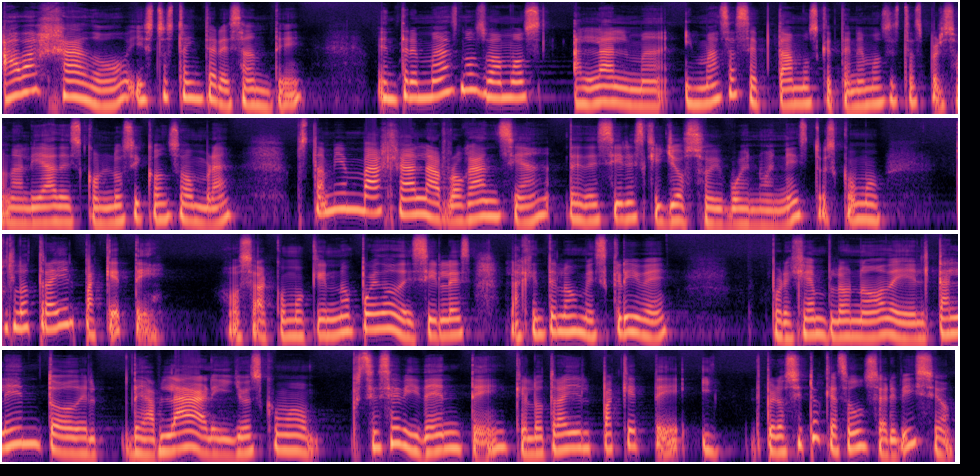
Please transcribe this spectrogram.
ha bajado, y esto está interesante, entre más nos vamos al alma y más aceptamos que tenemos estas personalidades con luz y con sombra, pues también baja la arrogancia de decir es que yo soy bueno en esto. Es como, pues lo trae el paquete. O sea, como que no puedo decirles, la gente luego me escribe, por ejemplo, ¿no? Del talento del, de hablar y yo es como, pues es evidente que lo trae el paquete, y, pero sí tengo que hacer un servicio.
